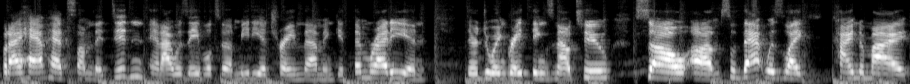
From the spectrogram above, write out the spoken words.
but I have had some that didn't, and I was able to media train them and get them ready and they're doing great things now too. So, um, so that was like kind of my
